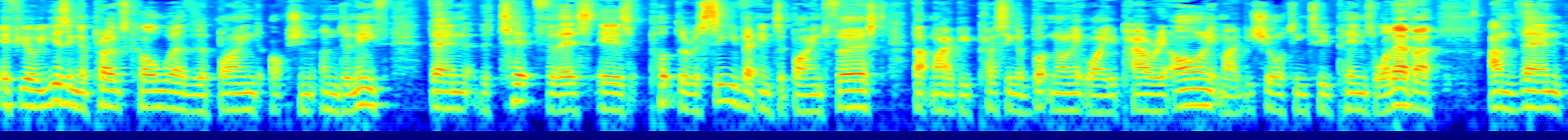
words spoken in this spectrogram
If you're using a protocol where there's a bind option underneath, then the tip for this is put the receiver into bind first. That might be pressing a button on it while you power it on, it might be shorting two pins, whatever, and then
